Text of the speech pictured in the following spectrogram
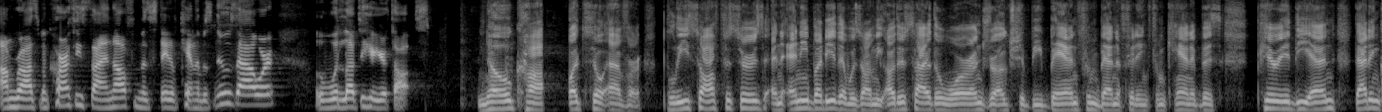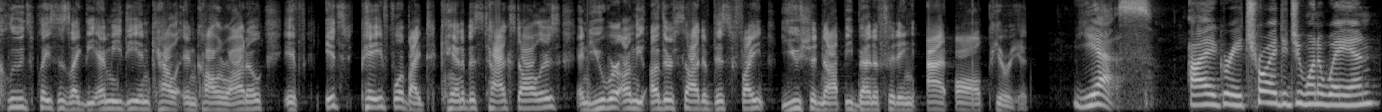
I'm Roz McCarthy signing off from the State of Cannabis News Hour. Would love to hear your thoughts. No cost whatsoever. Police officers and anybody that was on the other side of the war on drugs should be banned from benefiting from cannabis. Period. The end. That includes places like the MED in Cal- in Colorado. If it's paid for by t- cannabis tax dollars and you were on the other side of this fight, you should not be benefiting at all. Period. Yes, I agree. Troy, did you want to weigh in?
